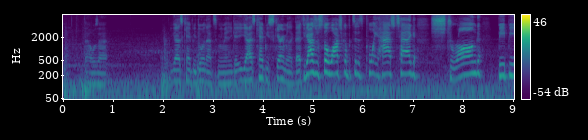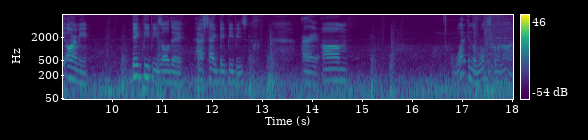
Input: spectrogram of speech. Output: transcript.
What the hell was that? You guys can't be doing that to me, man. You guys can't be scaring me like that. If you guys are still watching up to this point, hashtag strong BP army. Big BPs all day. Hashtag big BPs. Alright, um... What in the world is going on?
